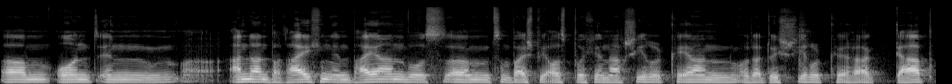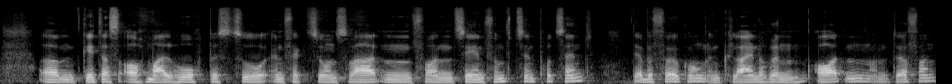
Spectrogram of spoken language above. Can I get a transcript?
Ähm, und in anderen Bereichen in Bayern, wo es zum Beispiel Ausbrüche nach Skirückkehrern oder durch Skirückkehrer gab, geht das auch mal hoch bis zu Infektionsraten von 10, 15 Prozent der Bevölkerung in kleineren Orten und Dörfern.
